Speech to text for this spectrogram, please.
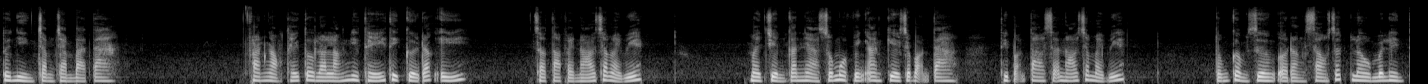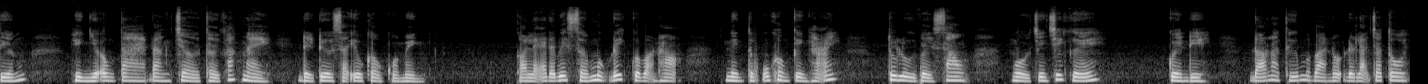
Tôi nhìn chằm chằm bà ta. Phan Ngọc thấy tôi lo lắng như thế Thì cười đắc ý. Sao ta phải nói cho mày biết? Mày chuyển căn nhà số 1 Vĩnh An kia cho bọn tao, Thì bọn tao sẽ nói cho mày biết. Tống Cẩm Dương ở đằng sau rất lâu mới lên tiếng, Hình như ông ta đang chờ thời khắc này Để đưa ra yêu cầu của mình. Có lẽ đã biết sớm mục đích của bọn họ, Nên tôi cũng không kinh hãi. Tôi lùi về sau, Ngồi trên chiếc ghế. Quên đi, Đó là thứ mà bà nội để lại cho tôi.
